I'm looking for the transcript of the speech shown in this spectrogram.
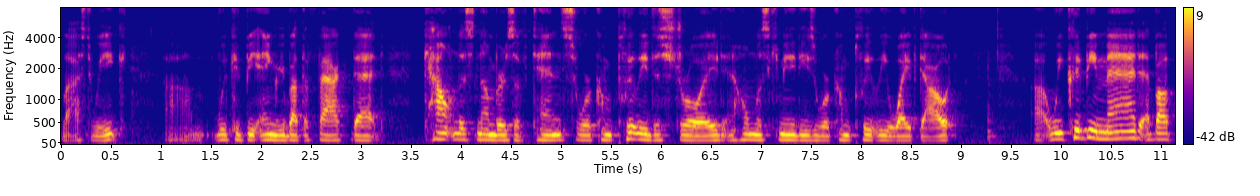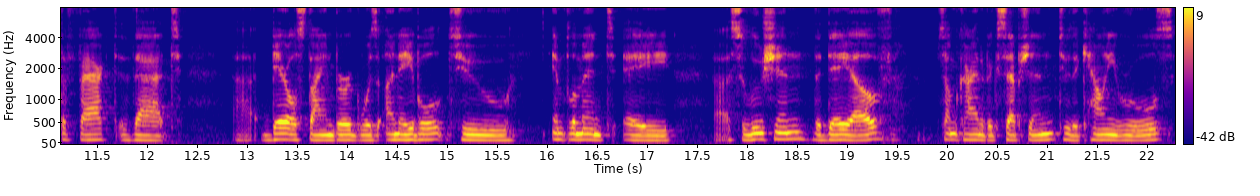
last week. Um, we could be angry about the fact that countless numbers of tents were completely destroyed and homeless communities were completely wiped out. Uh, we could be mad about the fact that uh, Darrell Steinberg was unable to implement a uh, solution the day of, some kind of exception to the county rules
